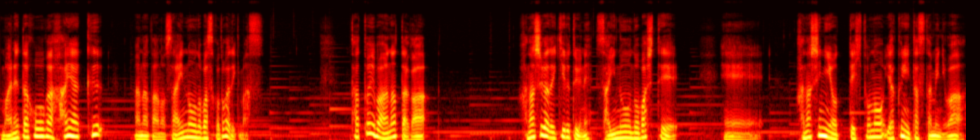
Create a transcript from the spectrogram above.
真似た方が早くあなたの才能を伸ばすことができます。例えばあなたが話ができるというね、才能を伸ばして、え、話によって人の役に立つためには、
